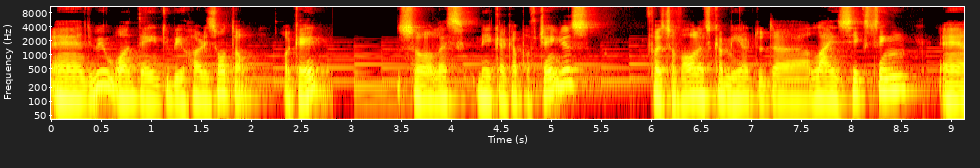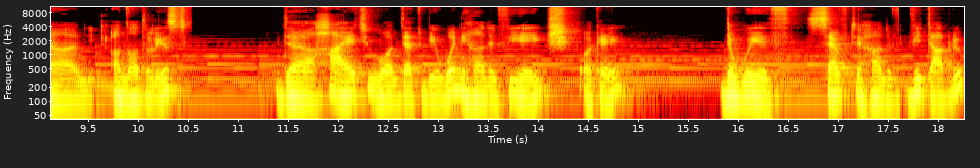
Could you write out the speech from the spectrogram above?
and we want them to be horizontal okay? So let's make a couple of changes. First of all let's come here to the line 16 and unordered list the height, we want that to be 100 VH, okay? The width, 700 VW.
